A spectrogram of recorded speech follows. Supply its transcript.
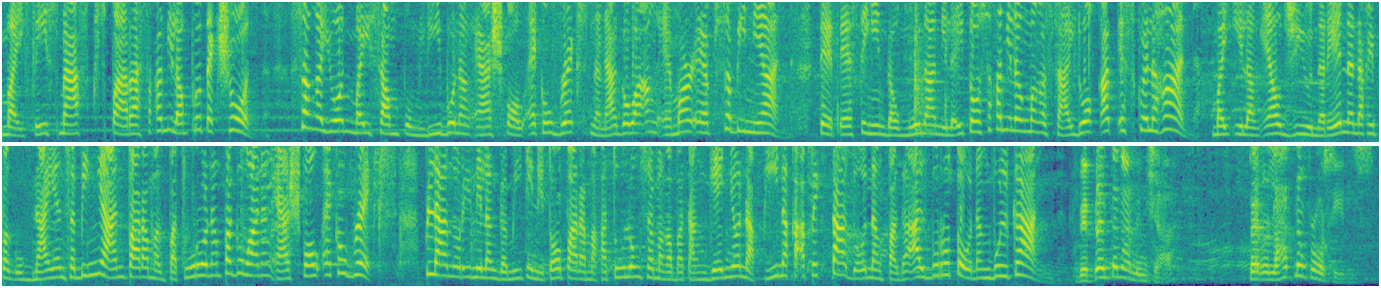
may face masks para sa kanilang proteksyon. Sa ngayon, may 10,000 ng ashfall Eco Bricks na nagawa ang MRF sa Binyan. Tetestingin daw muna nila ito sa kanilang mga sidewalk at eskwelahan. May ilang LGU na rin na nakipag-ugnayan sa Binyan para magpaturo ng paggawa ng ashfall Eco Bricks. Plano rin nilang gamitin ito para makatulong sa mga Batanggenyo na pinakaapektado ng pag-aalboroto ng bulkan. Bebenta namin siya, pero lahat ng proceeds,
